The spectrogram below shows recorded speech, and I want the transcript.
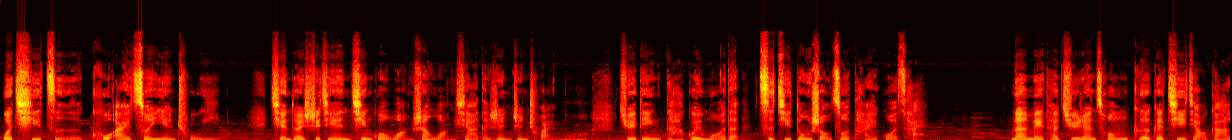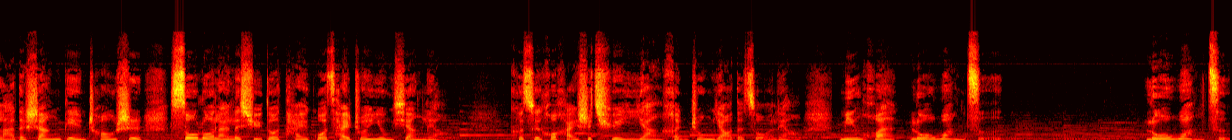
我妻子酷爱钻研厨艺。前段时间，经过网上网下的认真揣摩，决定大规模的自己动手做泰国菜。难为他居然从各个犄角旮旯的商店、超市搜罗来了许多泰国菜专用香料，可最后还是缺一样很重要的佐料，名唤罗望子。罗望子，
